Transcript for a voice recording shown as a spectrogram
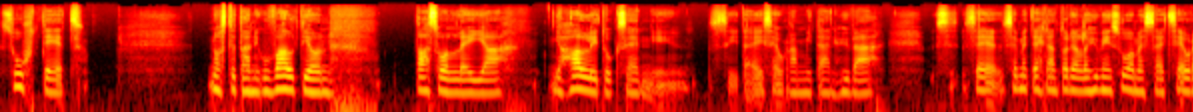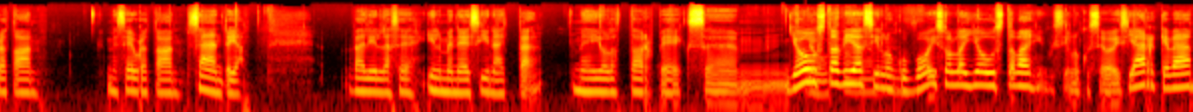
suhteet nostetaan niin kuin valtion tasolle ja, ja hallitukseen, niin siitä ei seuraa mitään hyvää. Se, se me tehdään todella hyvin Suomessa, että seurataan, me seurataan sääntöjä. Välillä se ilmenee siinä, että me ei olla tarpeeksi joustavia, joustavia silloin, kun voisi olla joustava, silloin kun se olisi järkevää,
